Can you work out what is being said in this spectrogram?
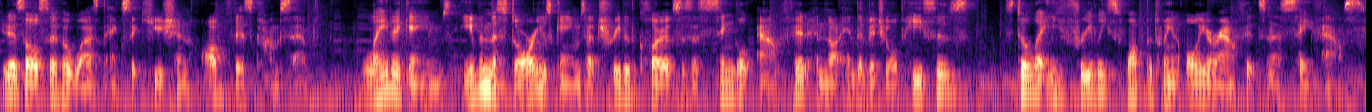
it is also the worst execution of this concept. Later games, even the stories games that treated clothes as a single outfit and not individual pieces, still let you freely swap between all your outfits in a safe house.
